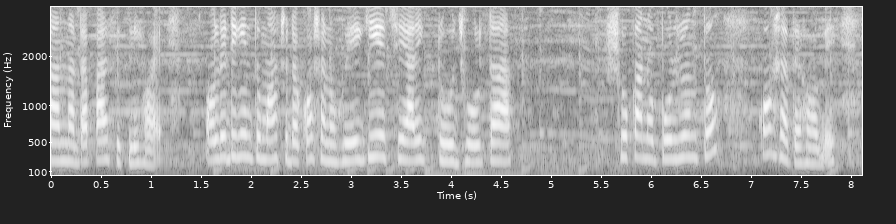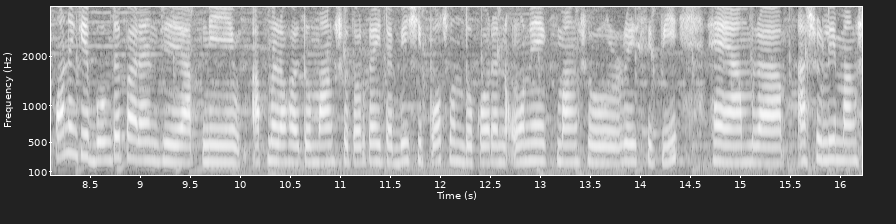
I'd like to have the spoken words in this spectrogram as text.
রান্নাটা পারফেক্টলি হয়। অলরেডি কিন্তু মাংসটা কষানো হয়ে গিয়েছে আর একটু ঝোলটা শুকানো পর্যন্ত। কষাতে হবে। অনেকে বলতে পারেন যে আপনি, আপনারা হয়তো মাংস তরকারিটা বেশি পছন্দ করেন, অনেক মাংস রেসিপি হ্যাঁ আমরা আসলে মাংস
